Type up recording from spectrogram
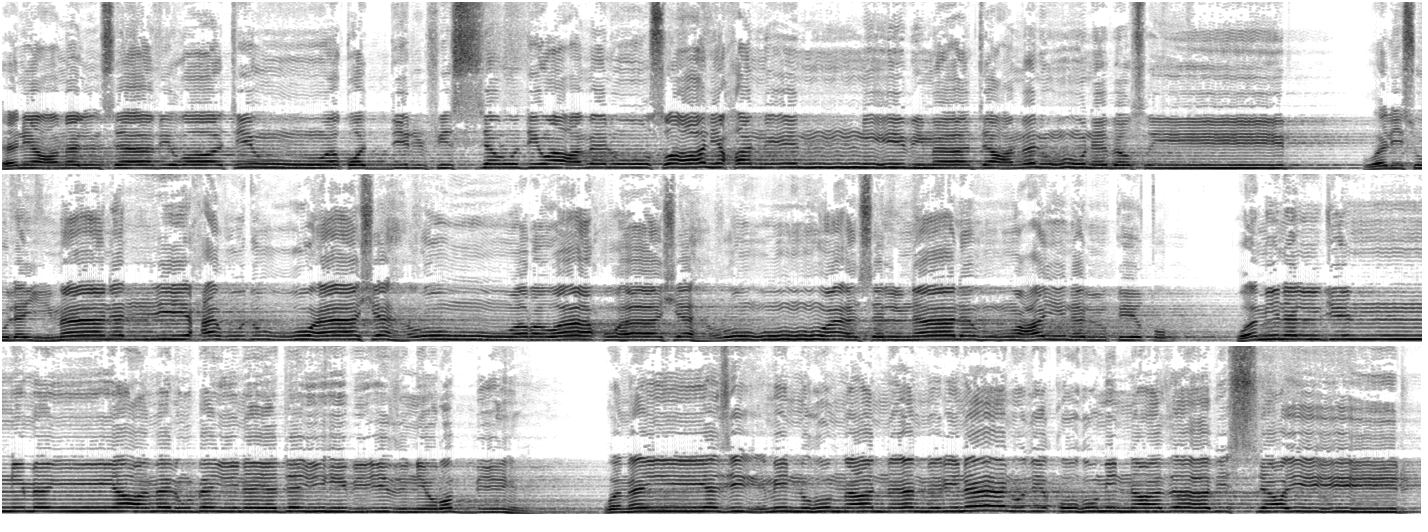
أن اعمل سابغات وقدر في السرد واعملوا صالحا إني بما تعملون بصير. ولسليمان الريح غدوها شهر ورواحها شهر وأسلنا له عين القطر. ومن الجن من يعمل بين يديه بإذن ربه ومن يزغ منهم عن أمرنا نذقه من عذاب السعير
